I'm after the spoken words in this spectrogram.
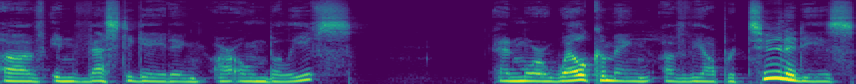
of investigating our own beliefs and more welcoming of the opportunities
